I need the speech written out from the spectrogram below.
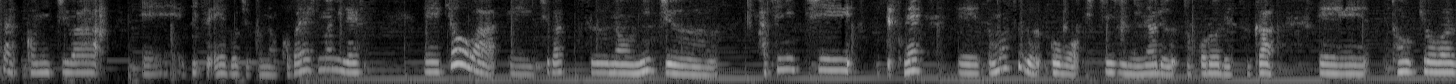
皆さん、こんにちは。えー、ビツ英語塾の小林真美です。えー、今日は、えー、1月の28日ですね。えーと、もうすぐ午後7時になるところですが、えー、東京は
